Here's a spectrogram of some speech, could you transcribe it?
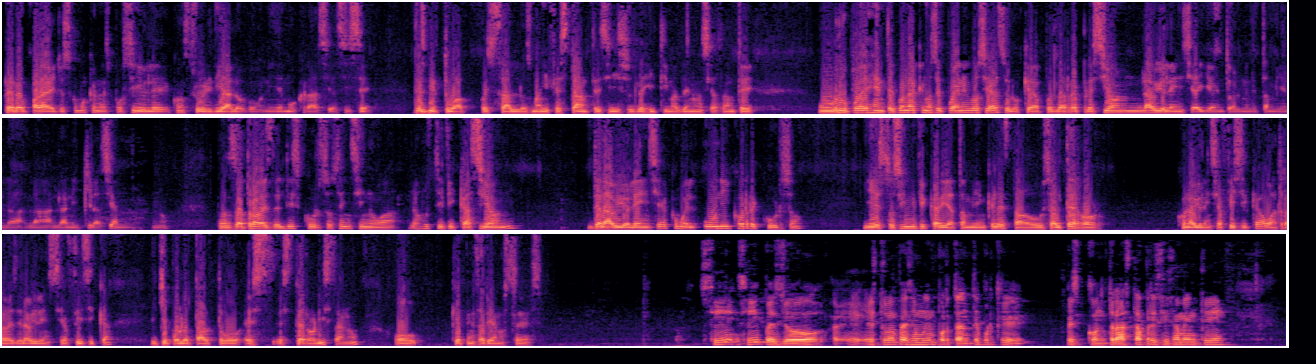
pero para ellos como que no es posible construir diálogo ni democracia si se desvirtúa pues a los manifestantes y sus legítimas denuncias ante un grupo de gente con la que no se puede negociar, solo queda pues la represión, la violencia y eventualmente también la, la, aniquilación, ¿no? Entonces a través del discurso se insinúa la justificación de la violencia como el único recurso y esto significaría también que el Estado usa el terror con la violencia física o a través de la violencia física y que por lo tanto es, es terrorista, ¿no? ¿O qué pensarían ustedes? Sí, sí, pues yo, eh, esto me parece muy importante porque pues contrasta precisamente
